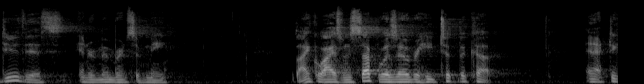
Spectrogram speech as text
Do this in remembrance of me. Likewise, when supper was over, he took the cup. And after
